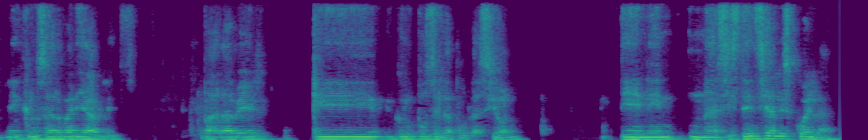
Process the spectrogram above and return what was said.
de cruzar variables para ver qué grupos de la población tienen una asistencia a la escuela,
